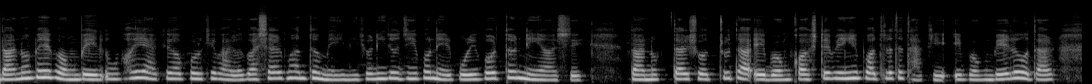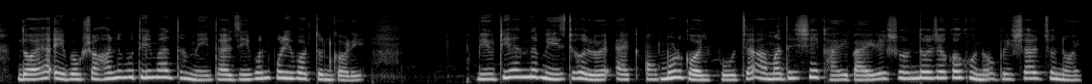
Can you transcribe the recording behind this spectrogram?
দানব এবং বেল উভয়ে একে অপরকে ভালোবাসার মাধ্যমে নিজ নিজ জীবনের পরিবর্তন নিয়ে আসে। দানব তার শত্রুতা এবং কষ্টে ভেঙে বদলাতে থাকে এবং বেলও তার দয়া এবং সহানুভূতির মাধ্যমে তার জীবন পরিবর্তন করে। বিউটি অ্যান্ড দ্য বিস্ট হলো এক অমর গল্প যা আমাদের শেখায় বাইরের সৌন্দর্য কখনো বিশ্বার্য নয়।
